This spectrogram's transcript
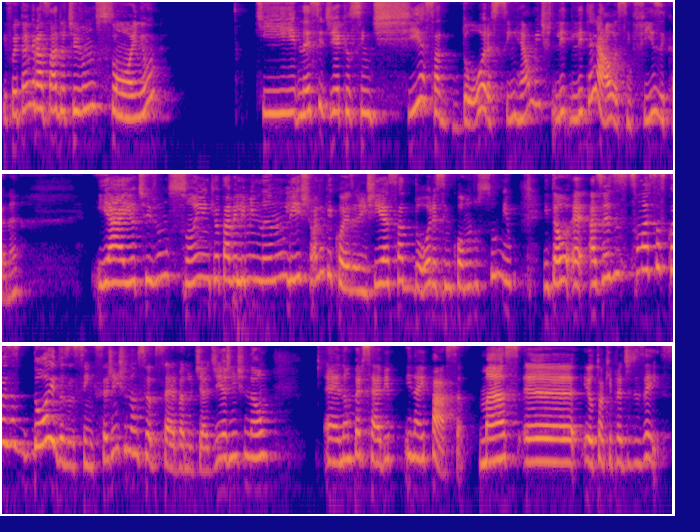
E foi tão engraçado, eu tive um sonho que nesse dia que eu senti essa dor, assim, realmente literal, assim, física, né? E aí eu tive um sonho em que eu tava eliminando um lixo. Olha que coisa, gente. E essa dor, esse incômodo sumiu. Então, é, às vezes são essas coisas doidas, assim, que se a gente não se observa no dia a dia, a gente não, é, não percebe e aí passa. Mas é, eu tô aqui para te dizer isso.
